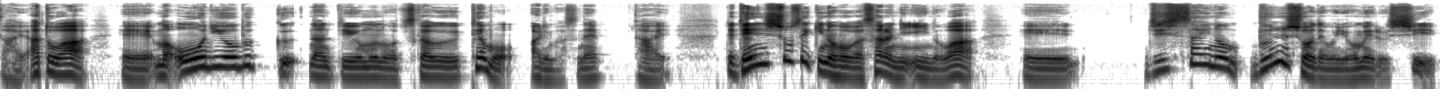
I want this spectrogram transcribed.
はい、あとは、えー、まあ、オーディオブックなんていうものを使う手もありますね。はい、で電子書籍の方がさらにいいのは、えー、実際の文章でも読めるし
